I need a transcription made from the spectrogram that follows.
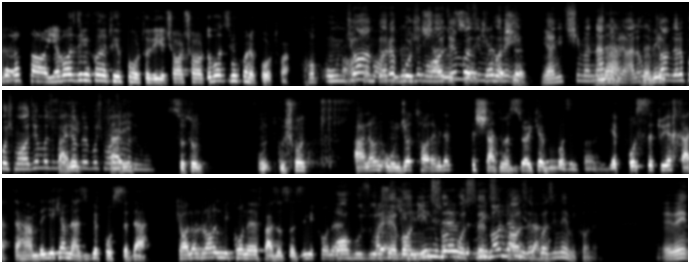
داره؟ سایه بازی می‌کنه توی پورتو دیگه 4 4 2 بازی می‌کنه پورتو خب اونجا هم داره پشت مهاجم بازی می‌کنه. این یعنی چی؟ من نفهمیدم الان اونجا هم داره پشت مهاجم بازی می‌کنه اونجا داره پشت مهاجم بازی می‌کنه. ستون گوش کن. الان اونجا تارمی داره شادو استرایکر بازی می‌کنه. یه پست توی خط حمله یکم نزدیک به پست ده که حالا ران می‌کنه فضا سازی می‌کنه. با حضور اوانیلسون پست بازی نمی‌کنه. ببین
